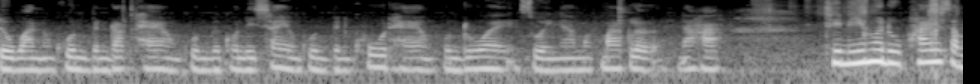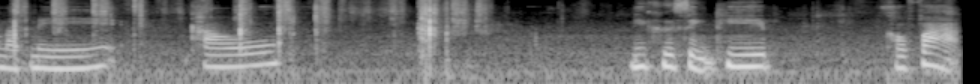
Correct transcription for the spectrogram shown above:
เดอะวันของคุณ เป็นรักแท้ของคุณ เป็นคนที่ใช่ของคุณ เป็นคู่แท้ของคุณด้วย สวยงามมาก ๆ เลยนะคะ ทีนี้มาดูไพ่สำหรับนี้เขานี่คือสิ่งที่เขาฝาก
